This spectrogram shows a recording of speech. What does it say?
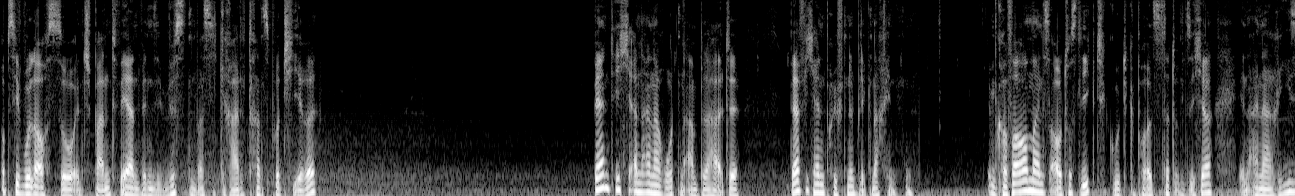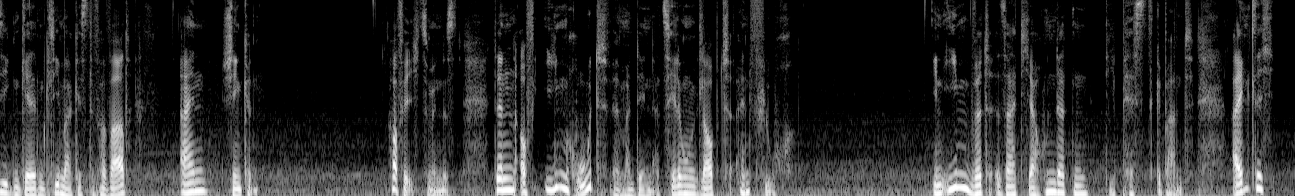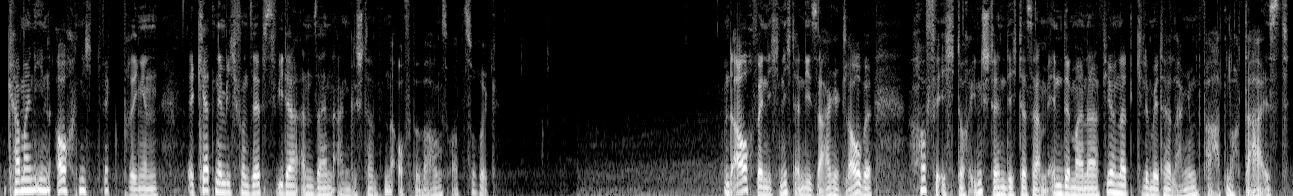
Ob sie wohl auch so entspannt wären, wenn sie wüssten, was ich gerade transportiere? Während ich an einer roten Ampel halte, werfe ich einen prüfenden Blick nach hinten. Im Kofferraum meines Autos liegt, gut gepolstert und sicher, in einer riesigen gelben Klimakiste verwahrt, ein Schinken. Hoffe ich zumindest, denn auf ihm ruht, wenn man den Erzählungen glaubt, ein Fluch. In ihm wird seit Jahrhunderten die Pest gebannt. Eigentlich kann man ihn auch nicht wegbringen. Er kehrt nämlich von selbst wieder an seinen angestammten Aufbewahrungsort zurück. Und auch wenn ich nicht an die Sage glaube, hoffe ich doch inständig, dass er am Ende meiner 400 Kilometer langen Fahrt noch da ist.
